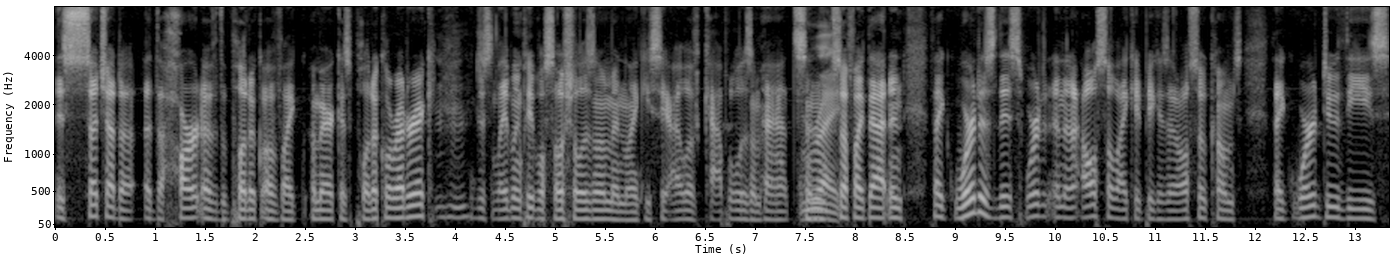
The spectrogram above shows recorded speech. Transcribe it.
is such at, the at the heart of the political of like America's political rhetoric. Mm-hmm. Just labeling people socialism and like you see, I love capitalism hats and Right. stuff like that. And like, where does this where? And then I also like it because it also comes like where do these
